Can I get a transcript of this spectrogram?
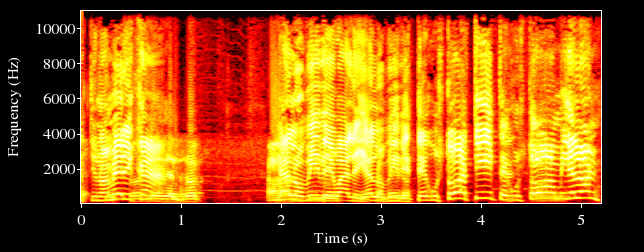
Latinoamérica. la del rock. Ya Ah, lo vi de vale, ya lo vi de. ¿Te gustó a ti? ¿Te gustó, Miguelón?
